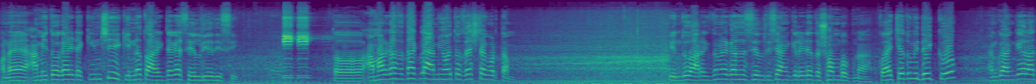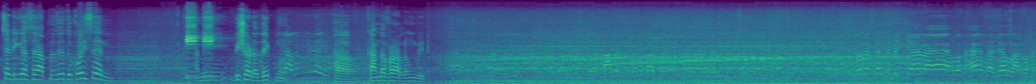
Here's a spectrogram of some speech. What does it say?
মানে আমি তো গাড়িটা কিনছি কিনা তো আরেক জায়গায় সেল দিয়ে দিছি। তো আমার কাছে থাকলে আমি হয়তো চেষ্টা করতাম। কিন্তু আরেকজনের কাছে সেল দিছে আঙ্কেল এটা তো সম্ভব না। কয় আচ্ছা তুমি দেখো। আমি আঙ্কেল আচ্ছা ঠিক আছে আপনি যেহেতু কইছেন আমি বিষয়টা দেখব হ্যাঁ কান্দাফাড়া আলমগীর হ্যাঁ হাজার লাগো না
